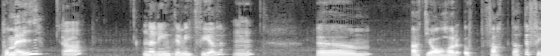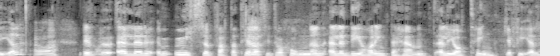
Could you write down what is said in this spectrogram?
på mig Ja. när det inte är mitt fel. Mm. Ehm, att jag har uppfattat det fel. Ja. Det- Eller eh, missuppfattat hela situationen. Eller det har inte hänt. Eller jag tänker fel.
